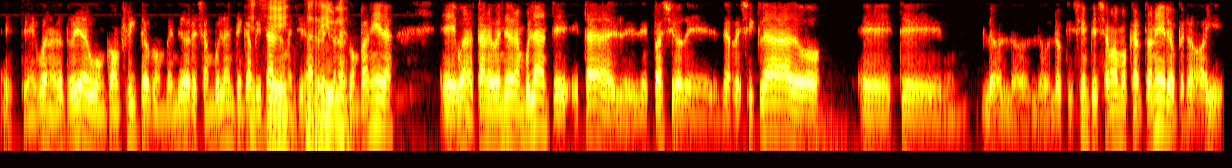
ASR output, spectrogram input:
este, bueno, el otro día hubo un conflicto con vendedores ambulantes en Capital, sí, terrible. la compañera, eh, bueno, están los vendedores ambulantes, está el, espacio de, reciclado, eh, este, lo, lo, lo, que siempre llamamos cartonero, pero hay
